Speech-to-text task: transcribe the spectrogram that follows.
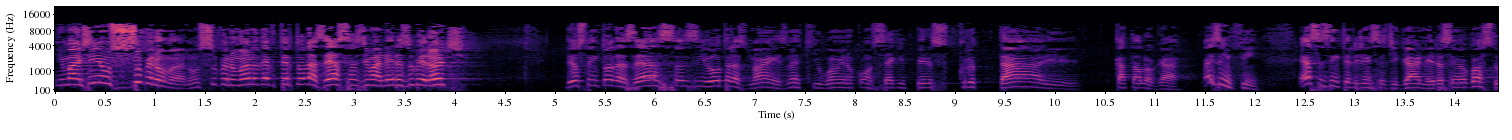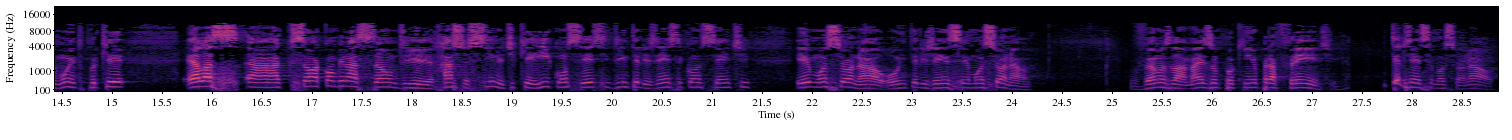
Imagine um super-humano. Um super-humano deve ter todas essas de maneira exuberante. Deus tem todas essas e outras mais, né, que o homem não consegue perscrutar e catalogar. Mas enfim, essas inteligências de Gardner, assim, eu gosto muito porque elas ah, são a combinação de raciocínio, de QI, consciência, de inteligência e consciente emocional, ou inteligência emocional. Vamos lá, mais um pouquinho para frente. Inteligência emocional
